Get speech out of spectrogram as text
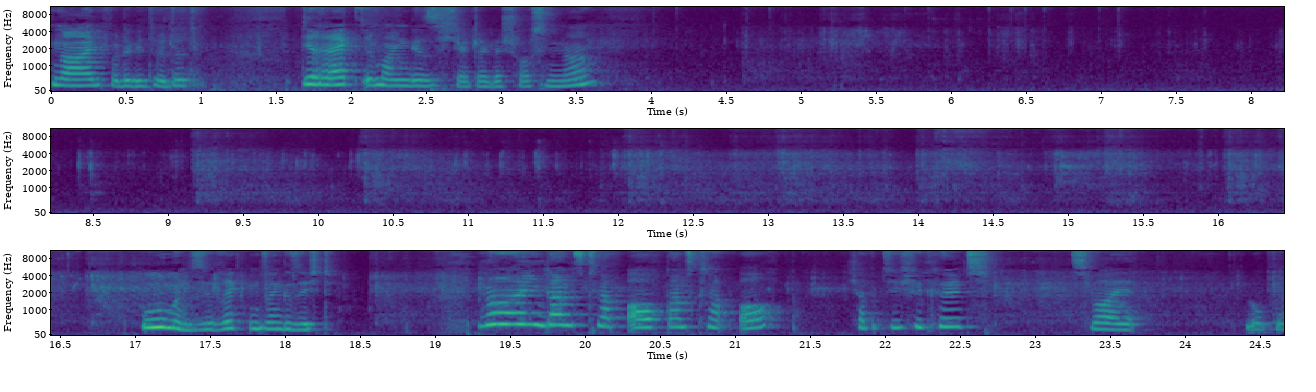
Nein, ich wurde getötet. Direkt in mein Gesicht hat er geschossen, ne? Boom, direkt in sein Gesicht. Nein, ganz knapp auch, ganz knapp auch. Ich habe jetzt wie viele Kills? Zwei. Logo.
